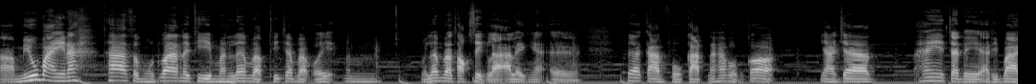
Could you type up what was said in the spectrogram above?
อ่ามิวใหม่นะ ถ้าสมมุติว่าในทีมมันเริ่มแบบที่จะแบบ เอ้ย มันมันเริ่มระท็อกซิกแล้วอะไรเงี้ย เออ เพื่อการโฟกัสนะครับผม ก็อยากจะให้จเดย์อธิบาย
